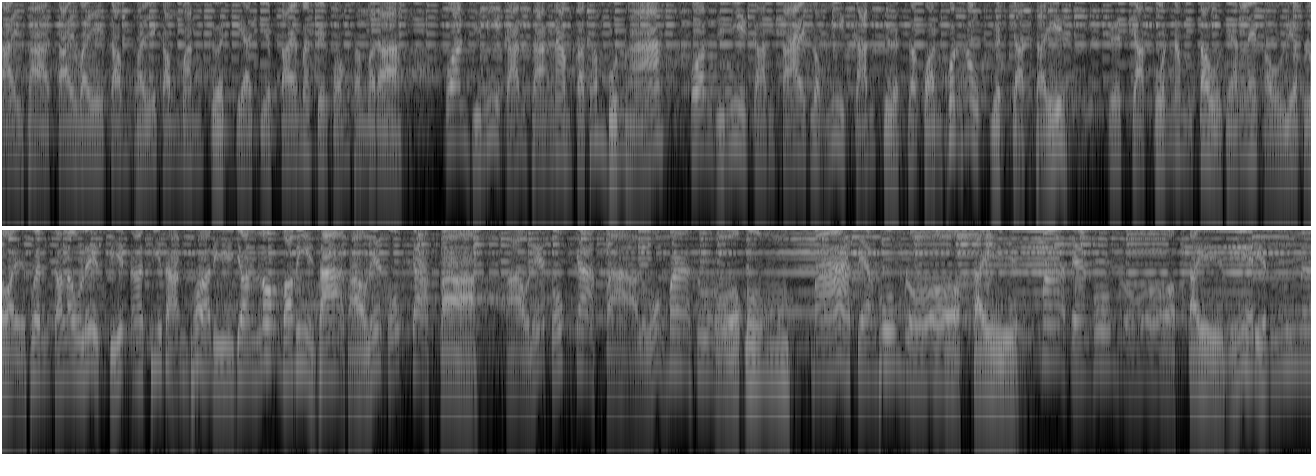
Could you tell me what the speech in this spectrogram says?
ตายซาตายไวกำไผกำมันเกิดแก่เจ็บตายมันเป็นของธรรมดาก่อนสิมีการสร้างน้ำกระทำบุญหาก่อนสิมีการตายต้องมีการเกิดซะก่อนคนเฮาเกิดจากใสเกิดจากกวนน้ำเต้าแทนและเขาเรียบร้อย เพื่อนก็เราเลยปิดอธิษฐานพอดีย้อนลงบ่มีซาเท่าเลตกจากฟ้า เท่าเละตกจากป่าหลวงมาสู่โลกลุมมาแต่งภูมิโลกไตมาแต่งภูมิโลกไตมีดินน้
